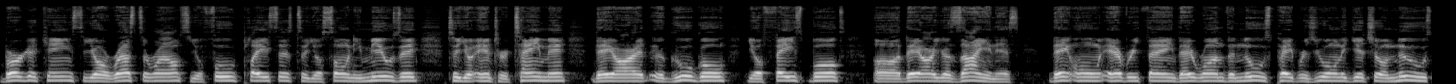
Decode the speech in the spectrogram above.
Burger Kings to your restaurants, your food places to your Sony Music to your entertainment. They are Google, your Facebooks. Uh, they are your Zionists. They own everything. They run the newspapers. You only get your news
